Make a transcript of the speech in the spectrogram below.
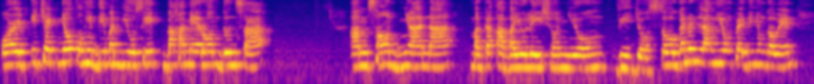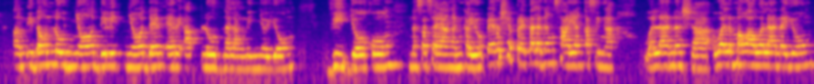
Or i-check nyo kung hindi man music, baka meron dun sa um, sound niya na magkaka-violation yung videos. So, ganun lang yung pwede nyong gawin. Um, i-download nyo, delete nyo, then i-re-upload na lang ninyo yung video kung nasasayangan kayo. Pero syempre talagang sayang kasi nga wala na siya, wala, mawawala na yung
